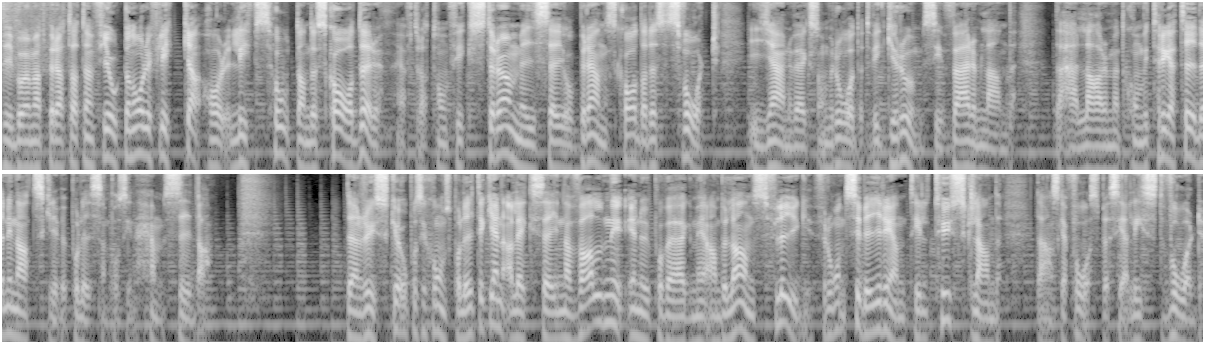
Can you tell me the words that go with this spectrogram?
Vi börjar med att berätta att en 14-årig flicka har livshotande skador efter att hon fick ström i sig och brännskadades svårt i järnvägsområdet vid Grums i Värmland. Det här larmet kom vid tretiden i natt, skriver polisen på sin hemsida. Den ryske oppositionspolitikern Alexej Navalny är nu på väg med ambulansflyg från Sibirien till Tyskland där han ska få specialistvård.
